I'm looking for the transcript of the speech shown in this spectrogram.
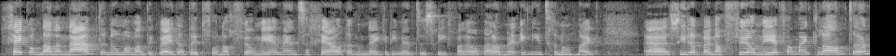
gek om dan een naam te noemen, want ik weet dat dit voor nog veel meer mensen geldt. En dan denken die mensen misschien van, oh, waarom ben ik niet genoemd? Maar ik uh, zie dat bij nog veel meer van mijn klanten.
